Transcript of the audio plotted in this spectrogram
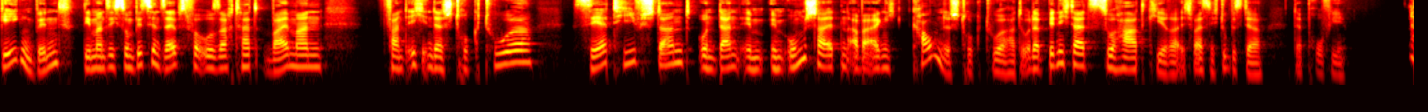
Gegenwind, den man sich so ein bisschen selbst verursacht hat, weil man, fand ich, in der Struktur sehr tief stand und dann im, im Umschalten aber eigentlich kaum eine Struktur hatte. Oder bin ich da jetzt zu hart, Kira? Ich weiß nicht, du bist der, der Profi.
